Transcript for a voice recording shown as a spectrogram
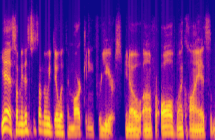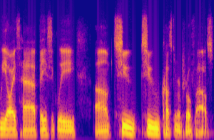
Yes, I mean this is something we deal with in marketing for years. You know, uh, for all of my clients, we always have basically um, two two customer profiles.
